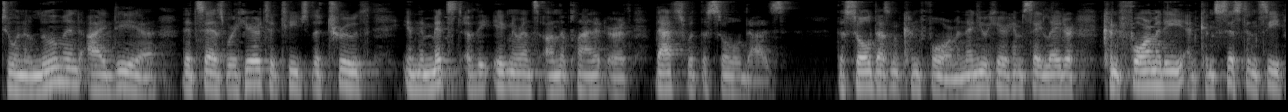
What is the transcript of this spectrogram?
to an illumined idea that says we're here to teach the truth in the midst of the ignorance on the planet Earth. That's what the soul does. The soul doesn't conform. And then you hear him say later, conformity and consistency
